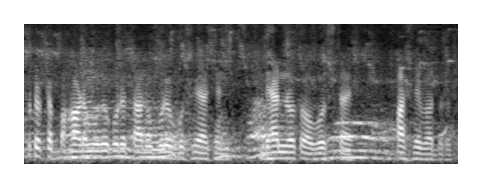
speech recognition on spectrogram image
ছোট একটা পাহাড়ের মতো করে তার উপরে বসে আছেন। ধ্যানরত অবস্থায়। আশীর্বাদরত।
